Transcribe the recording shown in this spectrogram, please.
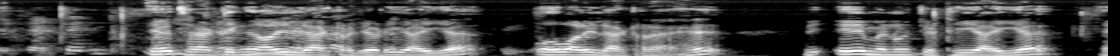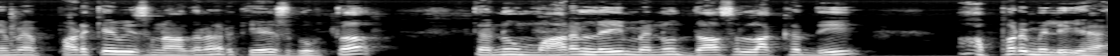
ਇਹ ਥ੍ਰੈਟ ਥ੍ਰੈਟਿੰਗ ਵਾਲੀ ਲੈਟਰ ਜਿਹੜੀ ਆਈ ਹੈ ਉਹ ਵਾਲੀ ਲੈਟਰ ਹੈ ਇਹ, ਵੀ ਇਹ ਮੈਨੂੰ ਚਿੱਠੀ ਆਈ ਹੈ ਇਹ ਮੈਂ ਪੜ੍ਹ ਕੇ ਵੀ ਸੁਣਾ ਦੇਣਾ ਰਕੇਸ਼ ਗੁਪਤਾ, ਤੈਨੂੰ ਮਾਰਨ ਲਈ ਮੈਨੂੰ 10 ਲੱਖ ਦੀ ਆਫਰ ਮਿਲੀ ਹੈ।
